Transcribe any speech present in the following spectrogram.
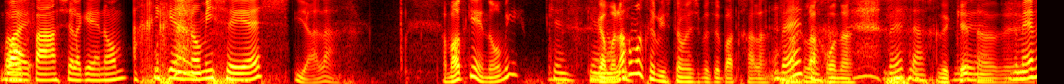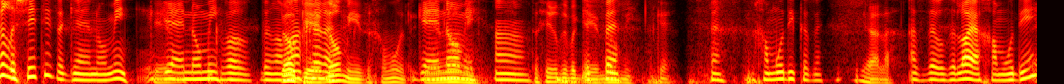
בהופעה של הגיהנום. הכי גיהנומי שיש. יאללה. אמרת גיהנומי? כן, גם גיהנומי. אנחנו מתחילים להשתמש בזה בהתחלה. בטח. לאחרונה. בטח. זה קטע, זה מעבר ל shitty, זה גיהנומי. כן. גיהנומי. זה כבר ברמה לא, אחרת. גיהנומי, זה חמוד. גיהנומי. אה, תשאיר את זה בגיהנומי. כן, יפה. זה חמודי כזה. יאללה. אז זהו, זה לא היה חמודי,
